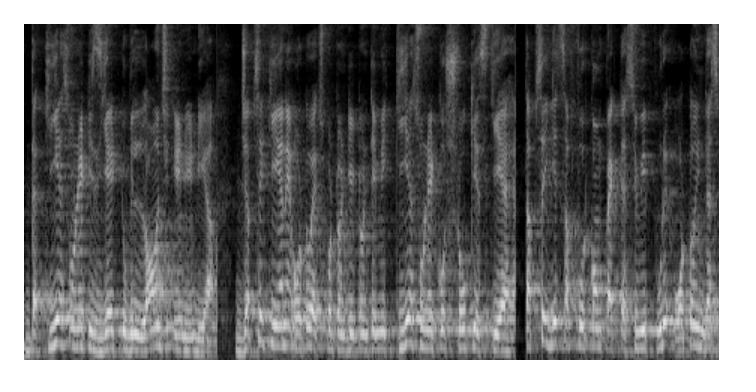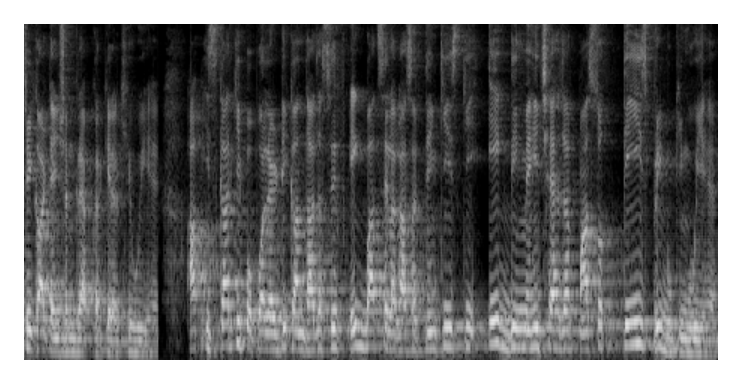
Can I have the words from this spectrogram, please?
The Kia Sonet is yet to be launch in India जब से किया ने ऑटो एक्सपो 2020 में किया सोनेट को शोकेस किया है, तब से ये सब फोर कॉम्पैक्ट एसयूवी पूरे ऑटो इंडस्ट्री का अटेंशन ग्रैप करके रखी हुई है। आप इस कार की पॉपुलैरिटी का अंदाज़ा सिर्फ़ एक बात से लगा सकते हैं कि इसकी एक दिन में ही 6523 प्री बुकिंग हुई है।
